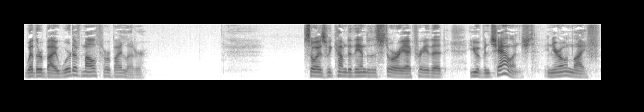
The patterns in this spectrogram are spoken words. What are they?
whether by word of mouth or by letter." So as we come to the end of the story, I pray that you have been challenged in your own life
